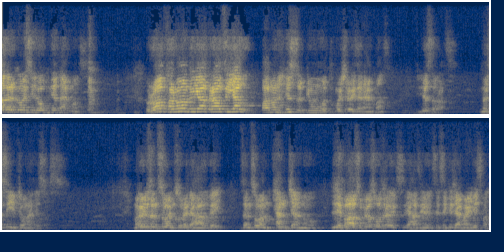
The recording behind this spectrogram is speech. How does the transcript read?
اگر کٲنٛسہِ ہیوٚک نِتھ امہِ منٛز رب فرمان دنیا ترٛاو ژٕ یَلہٕ پنُن حصہٕ پیوٗنٛت مٔشرٲے زن امہِ منٛز حصہٕ رژھ نصیٖب چھِ ونان حصس مگر یُس زن سٲنۍ صوٗرت حال گٔے زن سون کھٮ۪ن چٮ۪نُک لِباس مےٚ اوس اوترٕ یہِ حظ یہِ أکِس جایہِ مایلس منٛز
